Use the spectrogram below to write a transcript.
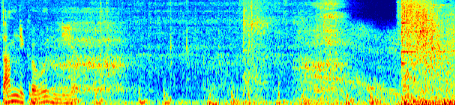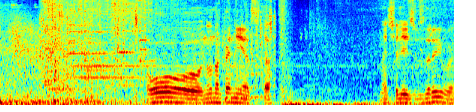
Там никого нет. О, ну наконец-то. Начались взрывы.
